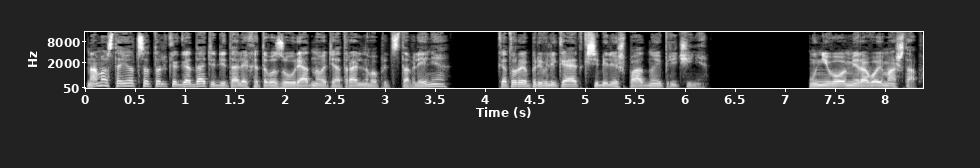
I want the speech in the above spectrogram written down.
Нам остается только гадать о деталях этого заурядного театрального представления, которое привлекает к себе лишь по одной причине. У него мировой масштаб.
